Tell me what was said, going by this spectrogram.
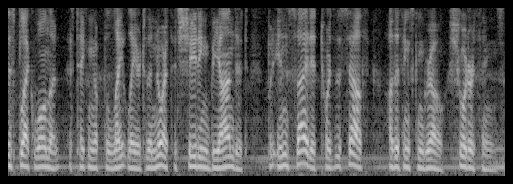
This black walnut is taking up the light layer to the north. It's shading beyond it. But inside it, towards the south, other things can grow, shorter things.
